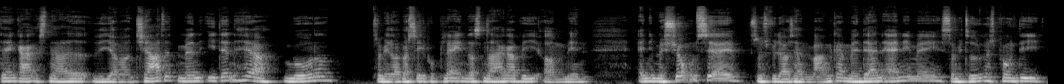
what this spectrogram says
Dengang snakkede vi om Uncharted, men i den her måned, som I nok har set på planen, der snakker vi om en animationsserie, som selvfølgelig også er en manga, men det er en anime, som vi tager udgangspunkt i,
